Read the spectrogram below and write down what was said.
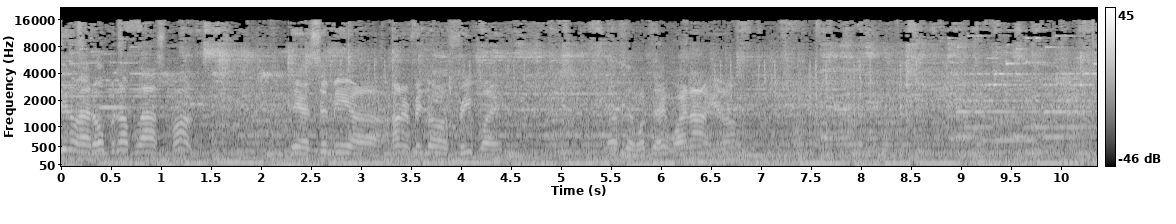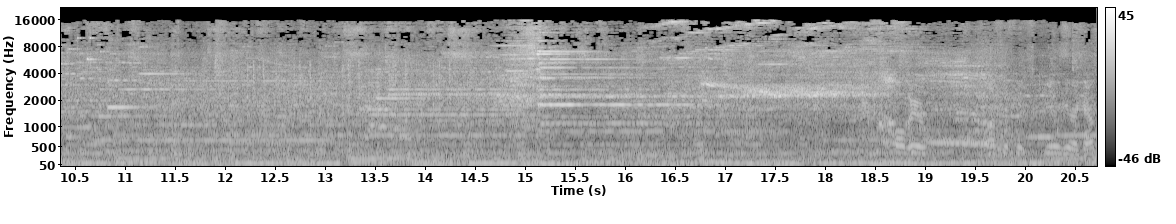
Casino had opened up last month. They had sent me uh, a $150 free play. I said, what the heck, why not, you know? Over here like I'm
